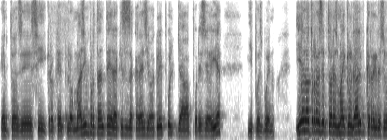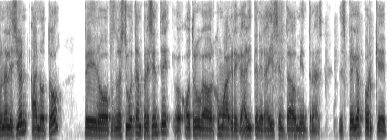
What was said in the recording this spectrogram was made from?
Entonces, sí, creo que lo más importante era que se sacara encima a Claypool, ya va por ese vía, y pues bueno. Y el otro receptor es Michael Gallup, que regresó de una lesión, anotó, pero pues no estuvo tan presente. otro jugador como agregar y tener ahí sentado mientras despega, porque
